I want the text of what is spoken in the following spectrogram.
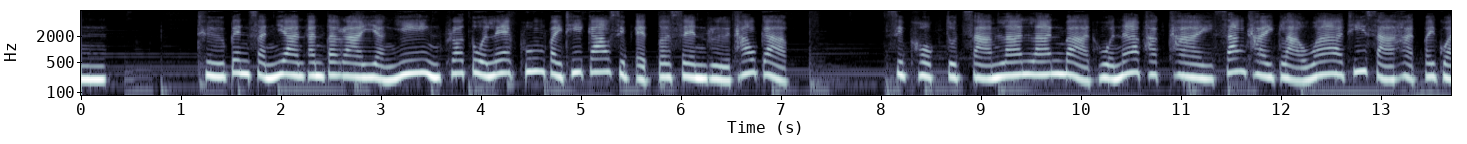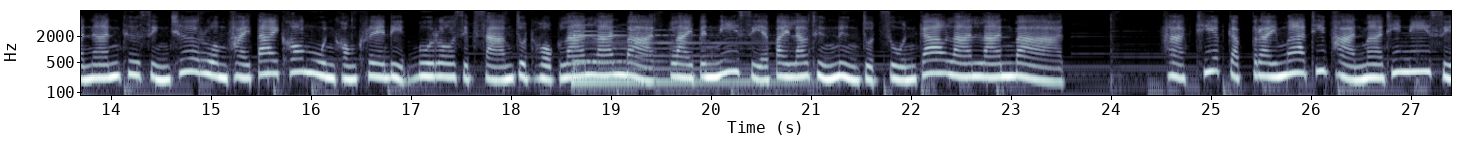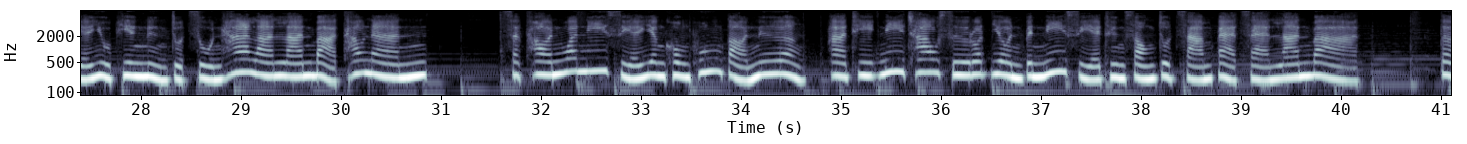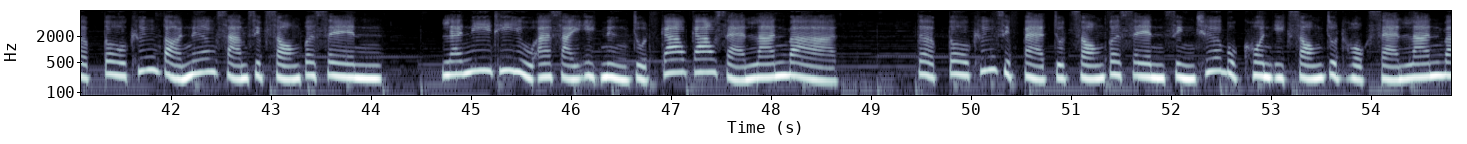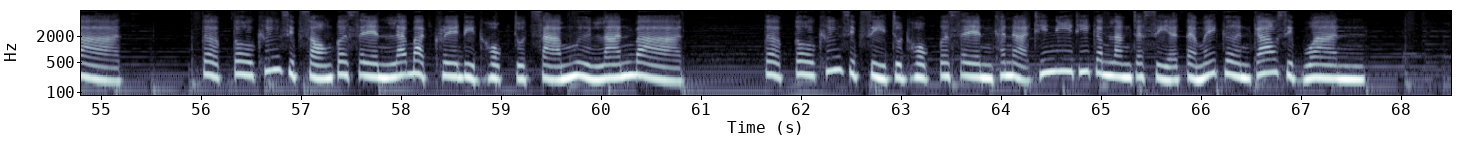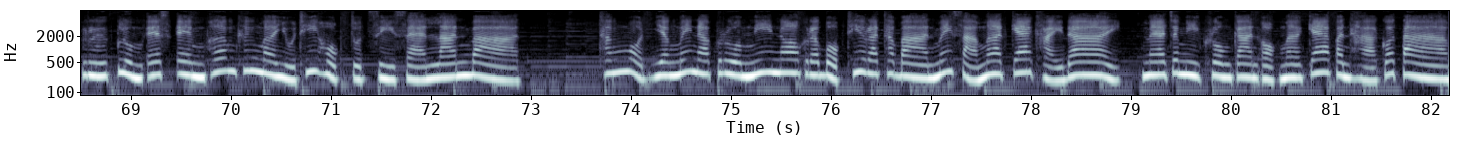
ถือเป็นสัญญาณอันตรายอย่างยิ่ง เพราะตัวเลขพุ่งไปที่ 91%หรือเท่ากับ 16.3 ล้านล้านบาทหัวหน้าพักไทย สร้างไทยกล่าวว่าที่สาหัสไปกว่านั้นคือสินเชื่อรวมภายใต้ข้อมูลของเครดิตบูโร 13.6 ล้านล้านบาท กลายเป็นหนี้เสียไปแล้วถึง 1.09 ล้านล้านบาท หากเทียบกับไตรมาสที่ผ่านมาที่หนี้เสียอยู่เพียง 1.05 ล้านล้านบาทเท่านั้น สะท้อนว่าหนี้เสียยังคงพุ่งต่อเนื่อง อาทิหนี้เช่าซื้อรถยนต์เป็นหนี้เสียถึง 2.38 แสนล้านบาท เติบโตขึ้นต่อเนื่อง 32เปอร์เซนต์และหนี้ที่อยู่อาศัยอีก 1.99 แสนล้านบาท เติบโตขึ้น 18.2เปอร์เซนต์สินเชื่อบุคคลอีก 2.6 แสนล้านบาท เติบโตขึ้น 12เปอร์เซนต์และบัตรเครดิต 6.3 หมื่นล้านบาท เติบโตขึ้น 14.6%ขณะที่หนี้ที่กำลังจะเสียแต่ไม่เกิน 90 วัน หรือกลุ่ม SM เพิ่มขึ้นมาอยู่ที่ 6.4 แสนล้านบาท ทั้งหมดยังไม่นับรวมหนี้นอกระบบที่รัฐบาลไม่สามารถแก้ไขได้ แม้จะมีโครงการออกมาแก้ปัญหาก็ตาม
